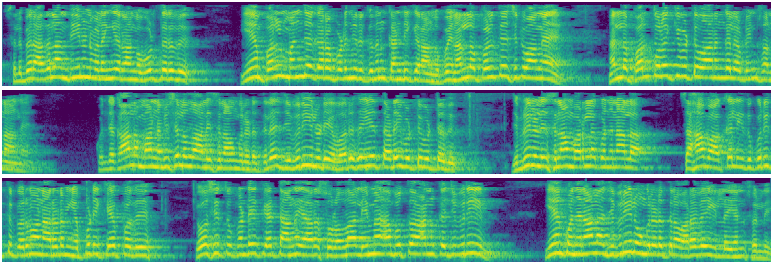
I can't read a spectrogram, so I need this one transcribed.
சில பேர் அதெல்லாம் தீனன்னு விளங்கிடுறாங்க ஒழுத்துறது ஏன் பல் மஞ்சள் கரை படிஞ்சிருக்குதுன்னு கண்டிக்கிறாங்க. போய் நல்ல பல் தேய்ச்சிட்டு வாங்க. நல்ல பல் துளைக்கி விட்டு வாருங்கள் அப்படின்னு சொன்னாங்க. கொஞ்ச காலமாக நபிசல்லா அலிஸ்லாம் அவங்களிடத்தில் ஜிப்ரீலுடைய வருகையே தடைபட்டு விட்டது. ஜிப்ரீல் அலி இஸ்லாம் வரல கொஞ்ச நாளா. சஹாபாக்கள் இது குறித்து பெருமானாரிடம் எப்படி கேட்பது? யோசித்து கொண்டே கேட்டாங்க யார சொல்லதா லிம அபுத்த அன்க ஜிப்ரீல்? ஏன் கொஞ்ச நாளாக ஜிப்ரீல் உங்களிடத்தில் வரவே இல்லைன்னு சொல்லி?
